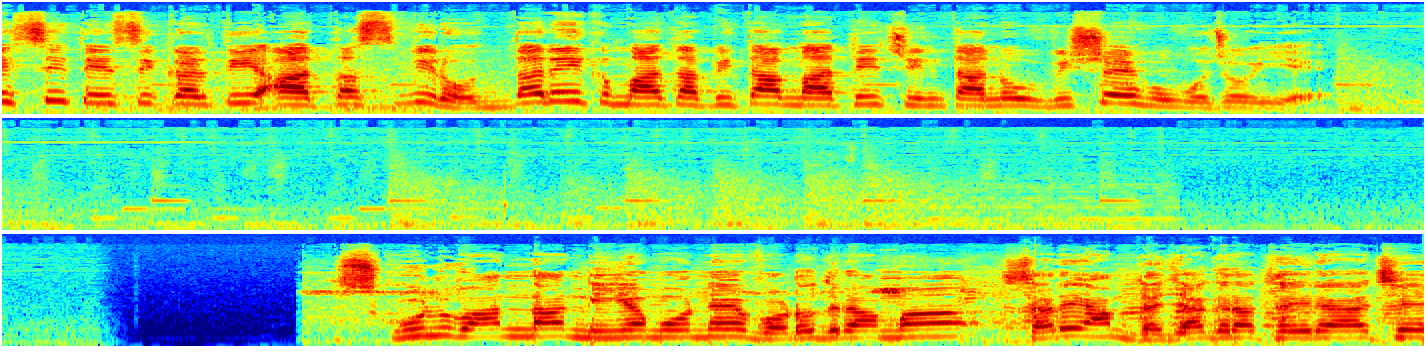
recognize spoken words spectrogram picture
એસી તેસી કરતી આ તસવીરો દરેક માતા પિતા માટે ચિંતાનો વિષય હોવો જોઈએ. સ્કૂલ વાનના નિયમોને વડોદરામાં સરેઆમ ધજાગરા થઈ રહ્યા છે.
